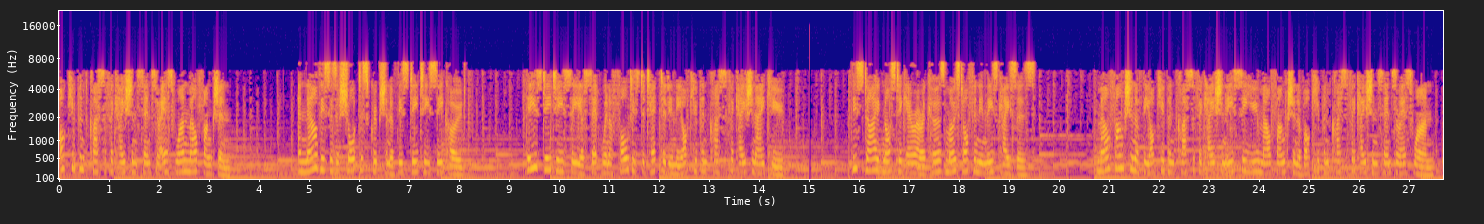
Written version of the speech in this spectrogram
Occupant Classification Sensor S1 malfunction. And now this is a short description of this DTC code. These DTC are set when a fault is detected in the occupant classification ECU. This diagnostic error occurs most often in these cases. Malfunction of the occupant classification ECU Malfunction of occupant classification sensor S1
